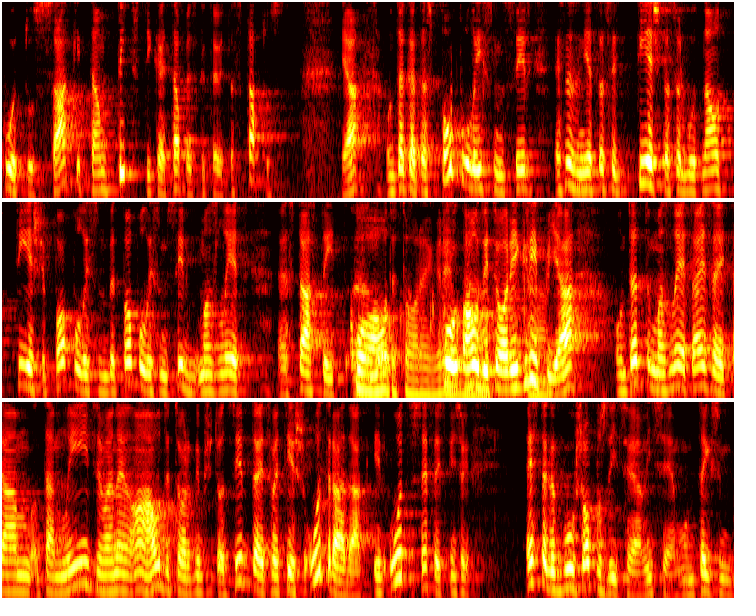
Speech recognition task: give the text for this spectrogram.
ko tu saki, tam tic tikai tāpēc, ka tev ir tas status. Ja? Un tā kā tas populisms ir, es nezinu, ja tas ir tieši, tas varbūt nav tieši populisms, bet populisms ir mazliet eh, stāstīt, ko eh, auditorija grib. Ko auditorija grib jā. Ja? Un tad tu mazliet aizēji tam, tam līdzi, vai ne? Ah, auditorija grib šo dzirdēt, vai tieši otrādi ir otrs efekts, ka viņš saka, es tagad būšu opozīcijā visiem un teiksim,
